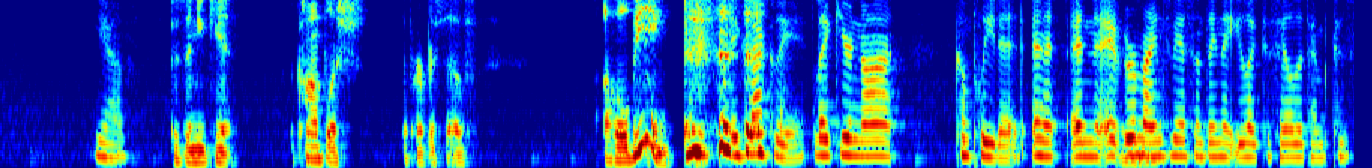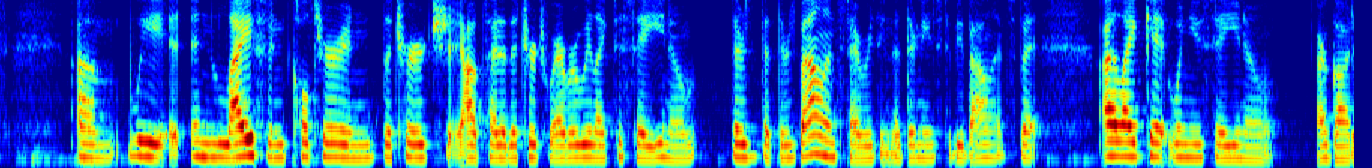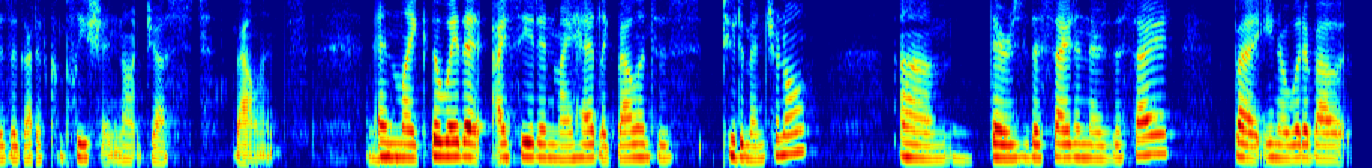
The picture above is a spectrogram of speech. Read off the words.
yeah because then you can't accomplish the purpose of a whole being. exactly like you're not completed and it, and it Mhm. reminds me of something that you like to say all the time because um, we in life and culture and the church outside of the church wherever we like to say you know there's that there's balance to everything that there needs to be balance. But i like it when you say you know our god is a god of completion not just balance. And like the way that i see it in my head like balance is two dimensional um, there's this side and there's this side. But you know what about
